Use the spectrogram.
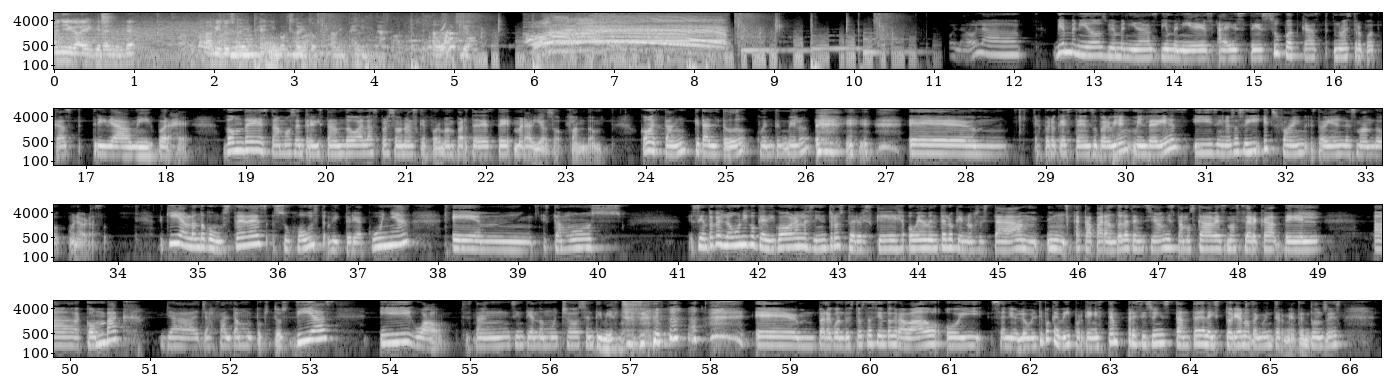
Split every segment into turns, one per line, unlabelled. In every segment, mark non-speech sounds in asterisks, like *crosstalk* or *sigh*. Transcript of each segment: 준이가 얘기를 했는데 아미도 저희 팬이고 저희도 아미 팬입니다. I love you.
Hola, hola. Bienvenidos, bienvenidas, bienvenides a este su podcast, nuestro podcast Trivia Mi Boraje, donde estamos entrevistando a las personas que forman parte de este maravilloso fandom. ¿Cómo están? ¿Qué tal todo? Cuéntenmelo. *laughs* Eh, espero que estén súper bien, mil de 10. Y si no es así, it's fine, está bien, les mando un abrazo. Aquí hablando con ustedes, su host, Victoria Cuña. Eh, estamos... Siento que es lo único que digo ahora en las intros, pero es que obviamente lo que nos está mm, acaparando la atención, estamos cada vez más cerca del ah, comeback. Ya, ya faltan muy poquitos días y wow, se están sintiendo muchos sentimientos. *laughs* Eh, para cuando esto está siendo grabado, hoy salió lo último que vi, porque en este preciso instante de la historia no tengo internet, entonces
